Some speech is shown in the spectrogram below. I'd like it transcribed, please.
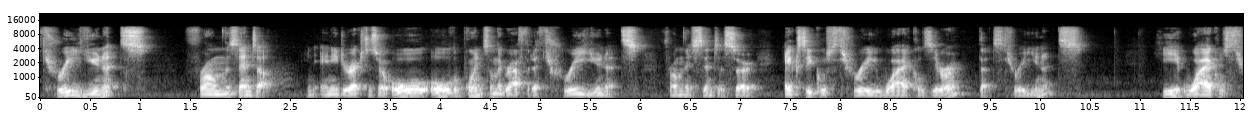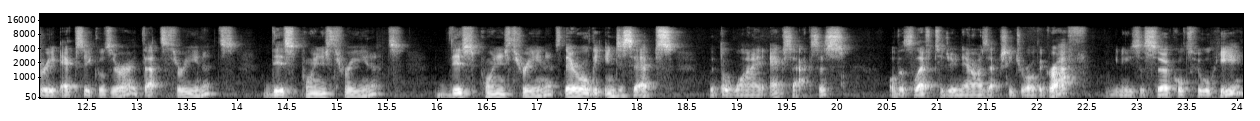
3 units from the center in any direction. So all, all the points on the graph that are 3 units from this center. So x equals 3, y equals 0, that's 3 units. Here, y equals 3, x equals 0, that's 3 units. This point is 3 units. This point is 3 units. They're all the intercepts with the y and x axis. All that's left to do now is actually draw the graph. I'm going to use the circle tool here.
